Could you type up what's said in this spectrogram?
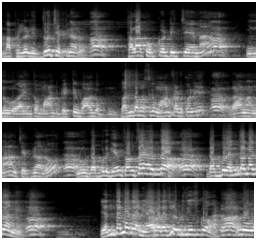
మా పిల్లలు ఇద్దరు చెప్పినారు. తలాకు ఒక్కటి ఇచ్చేనా. నువ్వు ఆయనతో మాట గట్టిగా బాగా బందోబస్తుగా మాట్లాడుకొని. రానా అని చెప్పినారు. నువ్వు డబ్బులకి ఏం సంశయం వద్దా. డబ్బులు ఎంతన్నా కానీ. ఎంతన్నా కానీ యాభై లక్షలు ఇప్పుడు తీసుకో. నువ్వు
